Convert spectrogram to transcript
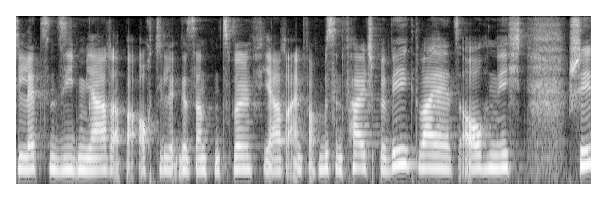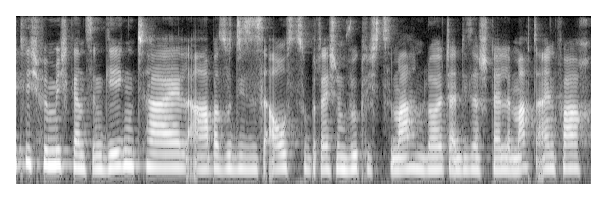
die letzten sieben Jahre, aber auch die gesamten zwölf Jahre einfach ein bisschen falsch bewegt, war ja jetzt auch nicht schädlich für mich, ganz im Gegenteil, aber so dieses auszubrechen, wirklich zu machen, Leute an dieser Stelle, macht einfach,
